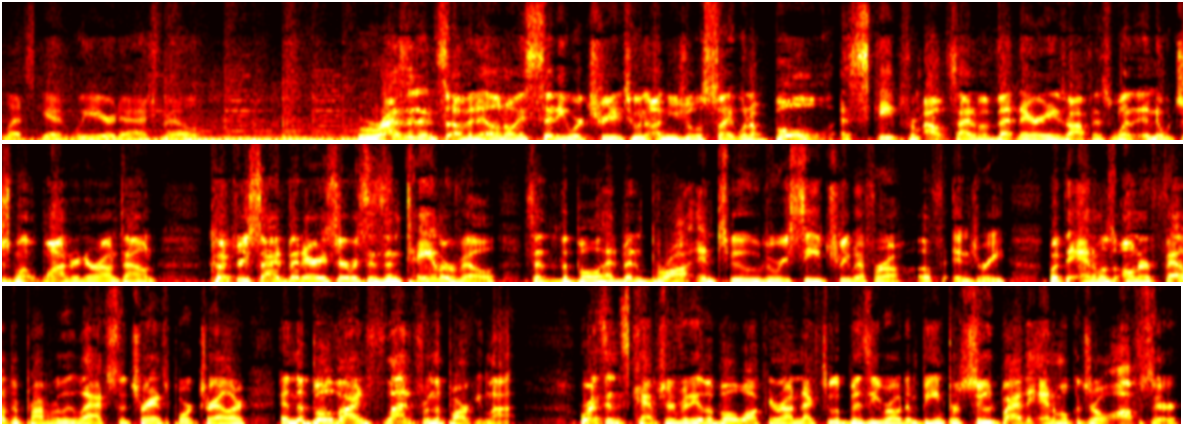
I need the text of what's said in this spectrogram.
Let's get weird, Asheville. Residents of an Illinois city were treated to an unusual sight when a bull escaped from outside of a veterinarian's office went, and it just went wandering around town. Countryside Veterinary Services in Taylorville said that the bull had been brought into to receive treatment for a hoof injury, but the animal's owner failed to properly latch the transport trailer, and the bovine fled from the parking lot. Residents captured video of the bull walking around next to a busy road and being pursued by the animal control officer.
